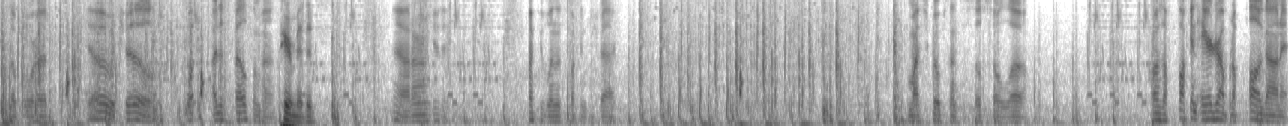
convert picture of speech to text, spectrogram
What's up, forehead? Yo, chill. What? I just fell somehow. Pyramided. Yeah, I don't get it. Five people in this fucking shack. My scope sense is still so low. Oh, there's a fucking airdrop with a pug on it.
